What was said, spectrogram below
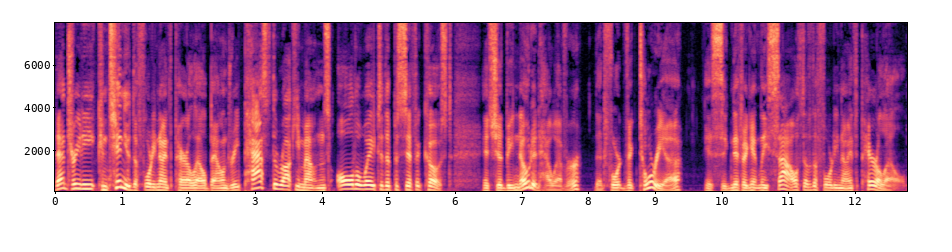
That treaty continued the 49th parallel boundary past the Rocky Mountains all the way to the Pacific coast. It should be noted, however, that Fort Victoria is significantly south of the 49th parallel.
